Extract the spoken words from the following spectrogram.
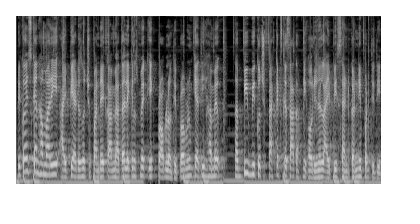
डिकॉय स्कैन हमारी आईपी एड्रेस को छुपाने का काम में आता है, लेकिन उसमें एक प्रॉब्लम थी। प्रॉब्लम क्या थी? हमें तभी भी कुछ पैकेट्स के साथ अपनी ओरिजिनल आईपी सेंड करनी पड़ती थी,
